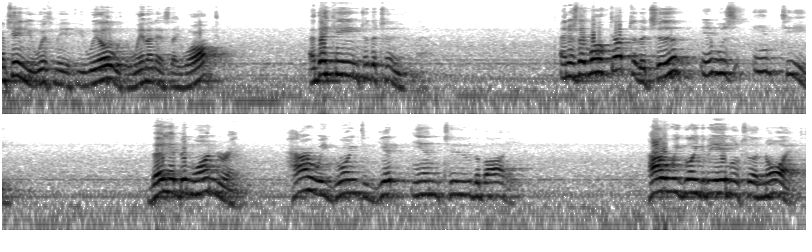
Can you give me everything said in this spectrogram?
Continue with me, if you will, with the women as they walked. And they came to the tomb. And as they walked up to the tomb, it was empty. They had been wondering, how are we going to get into the body? How are we going to be able to anoint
